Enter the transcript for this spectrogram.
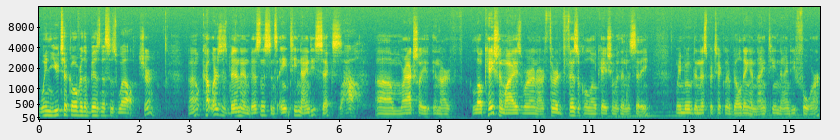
when you took over the business as well. Sure. Well, Cutler's has been in business since 1896. Wow. Um, we're actually in our location-wise, we're in our third physical location within the city. We moved in this particular building in 1994,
